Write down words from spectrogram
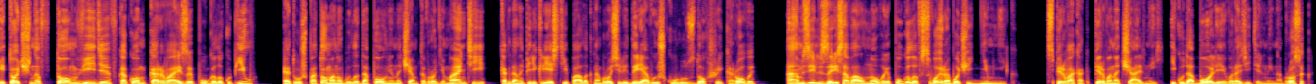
И точно в том виде, в каком Карвайзе пугало купил, это уж потом оно было дополнено чем-то вроде мантии, когда на перекрестье палок набросили дырявую шкуру сдохшей коровы, Амзель зарисовал новое пугало в свой рабочий дневник. Сперва как первоначальный и куда более выразительный набросок,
